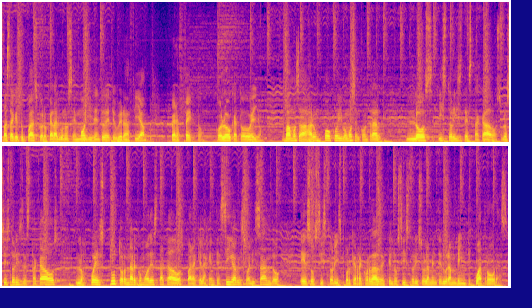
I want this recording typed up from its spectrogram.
Basta que tú puedas colocar algunos emojis dentro de tu biografía. Perfecto, coloca todo ello. Vamos a bajar un poco y vamos a encontrar los stories destacados. Los stories destacados los puedes tú tornar como destacados para que la gente siga visualizando esos stories porque recordad de que los stories solamente duran 24 horas.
